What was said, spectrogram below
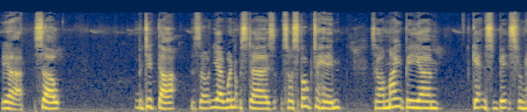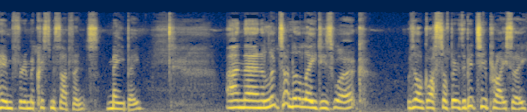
Yeah, so we did that. So yeah, went upstairs. So I spoke to him. So I might be um, getting some bits from him for him a Christmas advents, maybe. And then I looked at another lady's work. It was all glass stuff, but it was a bit too pricey.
